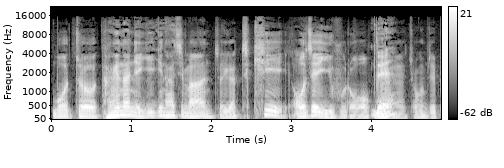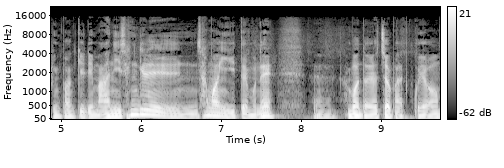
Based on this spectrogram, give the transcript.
뭐, 저, 당연한 얘기이긴 하지만 저희가 특히 어제 이후로 네. 조금 이제 빙판길이 많이 생긴 상황이기 때문에 한번 더 여쭤봤고요.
